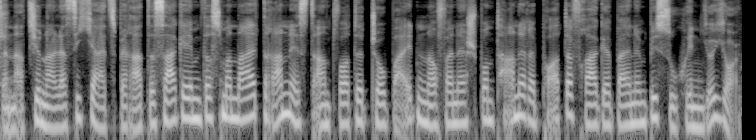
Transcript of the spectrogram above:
Sein nationaler Sicherheitsberater sage ihm, dass man nahe dran ist, antwortet Joe Biden auf eine spontane Reporterfrage bei einem Besuch in New York.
